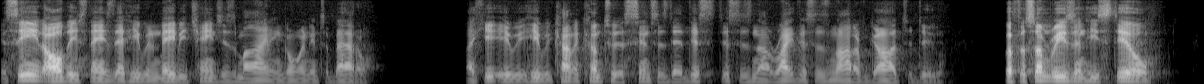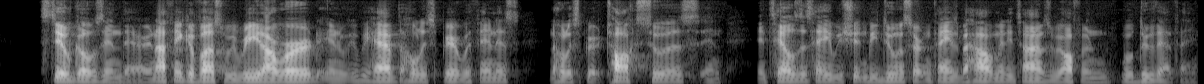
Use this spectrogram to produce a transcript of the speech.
and seeing all these things, that he would maybe change his mind in going into battle. Like he, he would kind of come to his senses that this, this is not right, this is not of God to do. But for some reason, he still still goes in there. And I think of us, we read our word and we have the Holy Spirit within us, and the Holy Spirit talks to us and, and tells us, hey, we shouldn't be doing certain things, but how many times we often will do that thing.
